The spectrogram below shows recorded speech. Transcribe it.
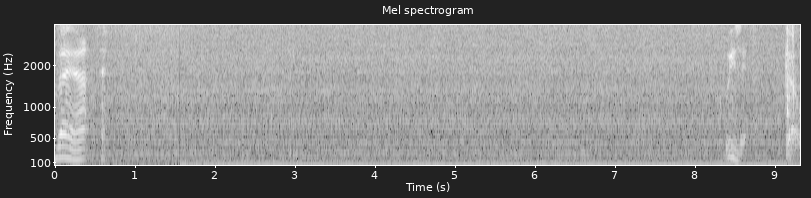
that. Squeeze it. Go.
